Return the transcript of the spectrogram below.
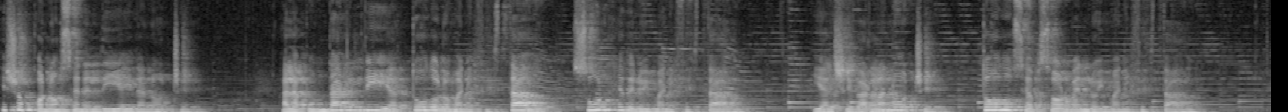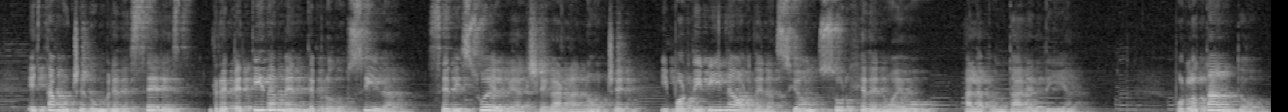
ellos conocen el día y la noche. Al apuntar el día, todo lo manifestado surge de lo inmanifestado, y al llegar la noche, todo se absorbe en lo inmanifestado. Esta muchedumbre de seres, repetidamente producida, se disuelve al llegar la noche y por divina ordenación surge de nuevo al apuntar el día. Por lo tanto,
